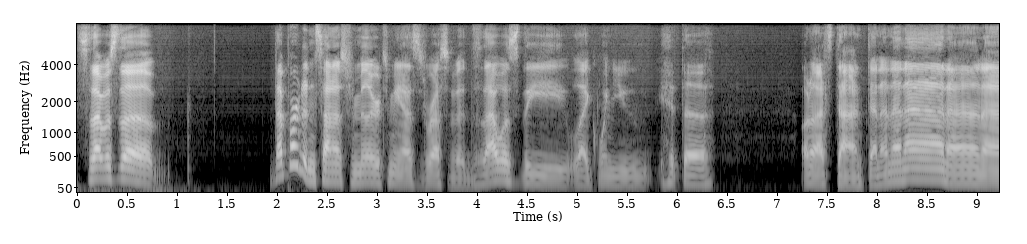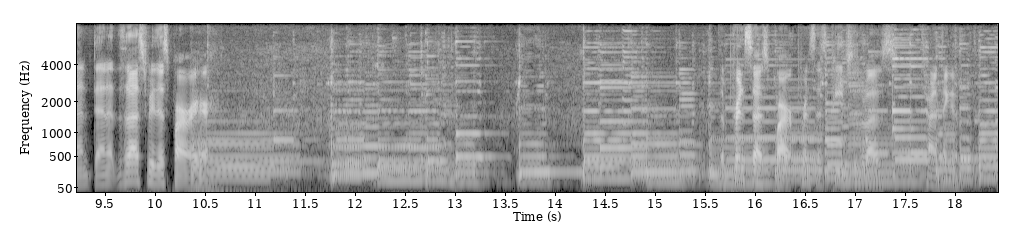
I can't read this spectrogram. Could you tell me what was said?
So that was the that part didn't sound as familiar to me as the rest of it. That was the like when you hit the oh no that's done dun dun dun dun dun dun. So that's be this part right here. The princess part, Princess Peach is what I was trying to think of.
